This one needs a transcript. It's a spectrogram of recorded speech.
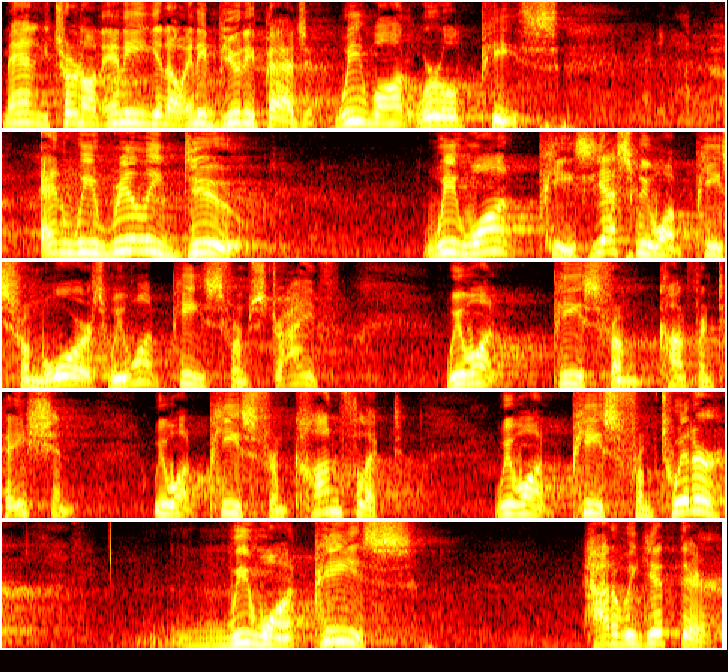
Man, you turn on any, you know, any beauty pageant. We want world peace. And we really do. We want peace. Yes, we want peace from wars. We want peace from strife. We want peace from confrontation. We want peace from conflict. We want peace from Twitter we want peace. How do we get there?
